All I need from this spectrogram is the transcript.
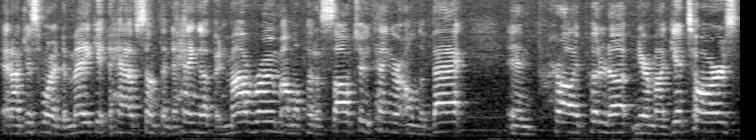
and I just wanted to make it to have something to hang up in my room. I'm going to put a sawtooth hanger on the back and probably put it up near my guitars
